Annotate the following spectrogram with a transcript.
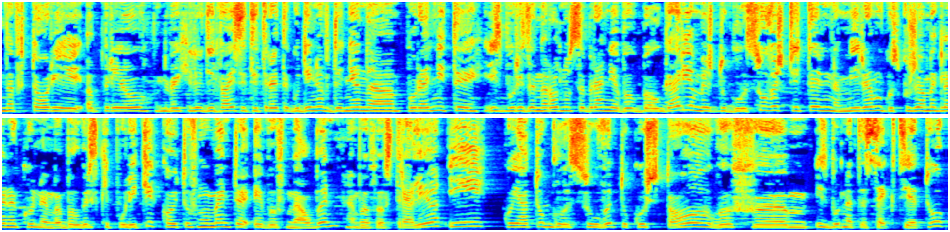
На 2 април 2023 година, в деня на поредните избори за Народно събрание в България, между гласуващите намирам госпожа Меглена Кунева, български политик, който в момента е в Мелбърн, в Австралия и която гласува току-що в е, изборната секция тук.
